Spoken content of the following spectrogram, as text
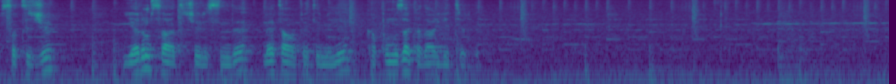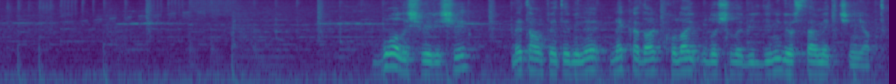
satıcı yarım saat içerisinde metamfetamini kapımıza kadar getirdi. Bu alışverişi metamfetamine ne kadar kolay ulaşılabildiğini göstermek için yaptık.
